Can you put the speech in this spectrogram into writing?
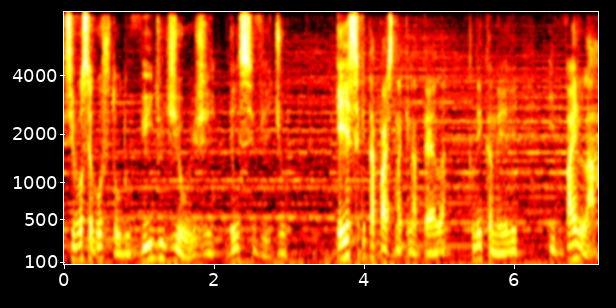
Se você gostou do vídeo de hoje, desse vídeo, esse que está aparecendo aqui na tela, clica nele e vai lá,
